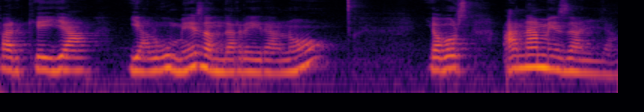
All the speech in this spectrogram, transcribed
perquè hi ha, hi ha alguna més endarrere, no? Llavors, anar més enllà.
